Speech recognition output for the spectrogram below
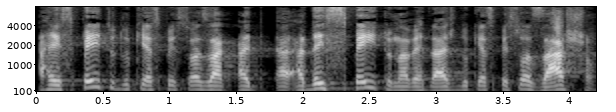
a respeito do que as pessoas a, a, a, despeito, na verdade, do que as pessoas acham,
